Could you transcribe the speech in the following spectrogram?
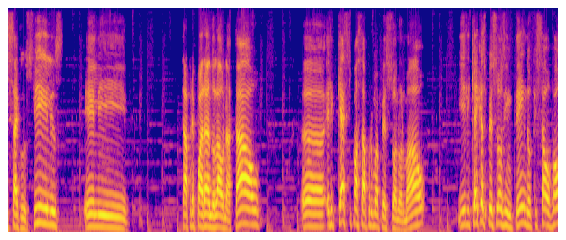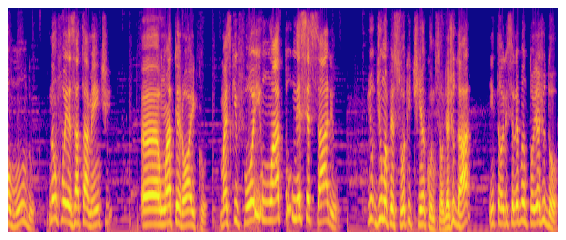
sai com os filhos, ele tá preparando lá o Natal, uh, ele quer se passar por uma pessoa normal e ele quer que as pessoas entendam que salvar o mundo não foi exatamente uh, um ato heróico, mas que foi um ato necessário de uma pessoa que tinha condição de ajudar, então ele se levantou e ajudou.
